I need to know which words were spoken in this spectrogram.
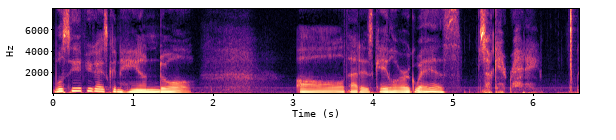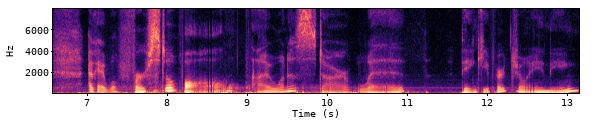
We'll see if you guys can handle all that is Kayla Arguez. So get ready. Okay, well, first of all, I want to start with thank you for joining.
